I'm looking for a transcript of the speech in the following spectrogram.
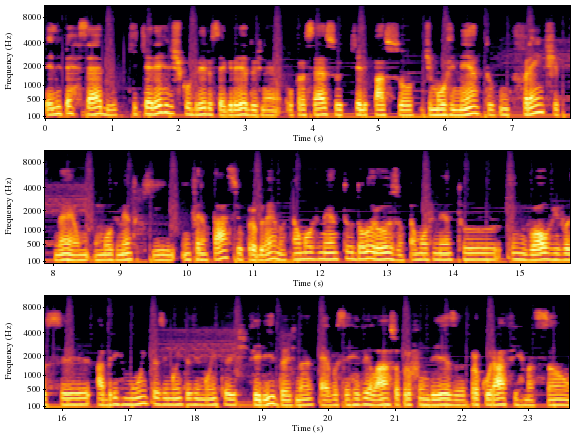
Ele percebe que querer descobrir os segredos, né, o processo que ele passou de movimento em frente né, um, um, movimento que enfrentasse o problema, é um movimento doloroso, é um movimento que envolve você abrir muitas e muitas e muitas feridas, né? É você revelar sua profundeza, procurar afirmação,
